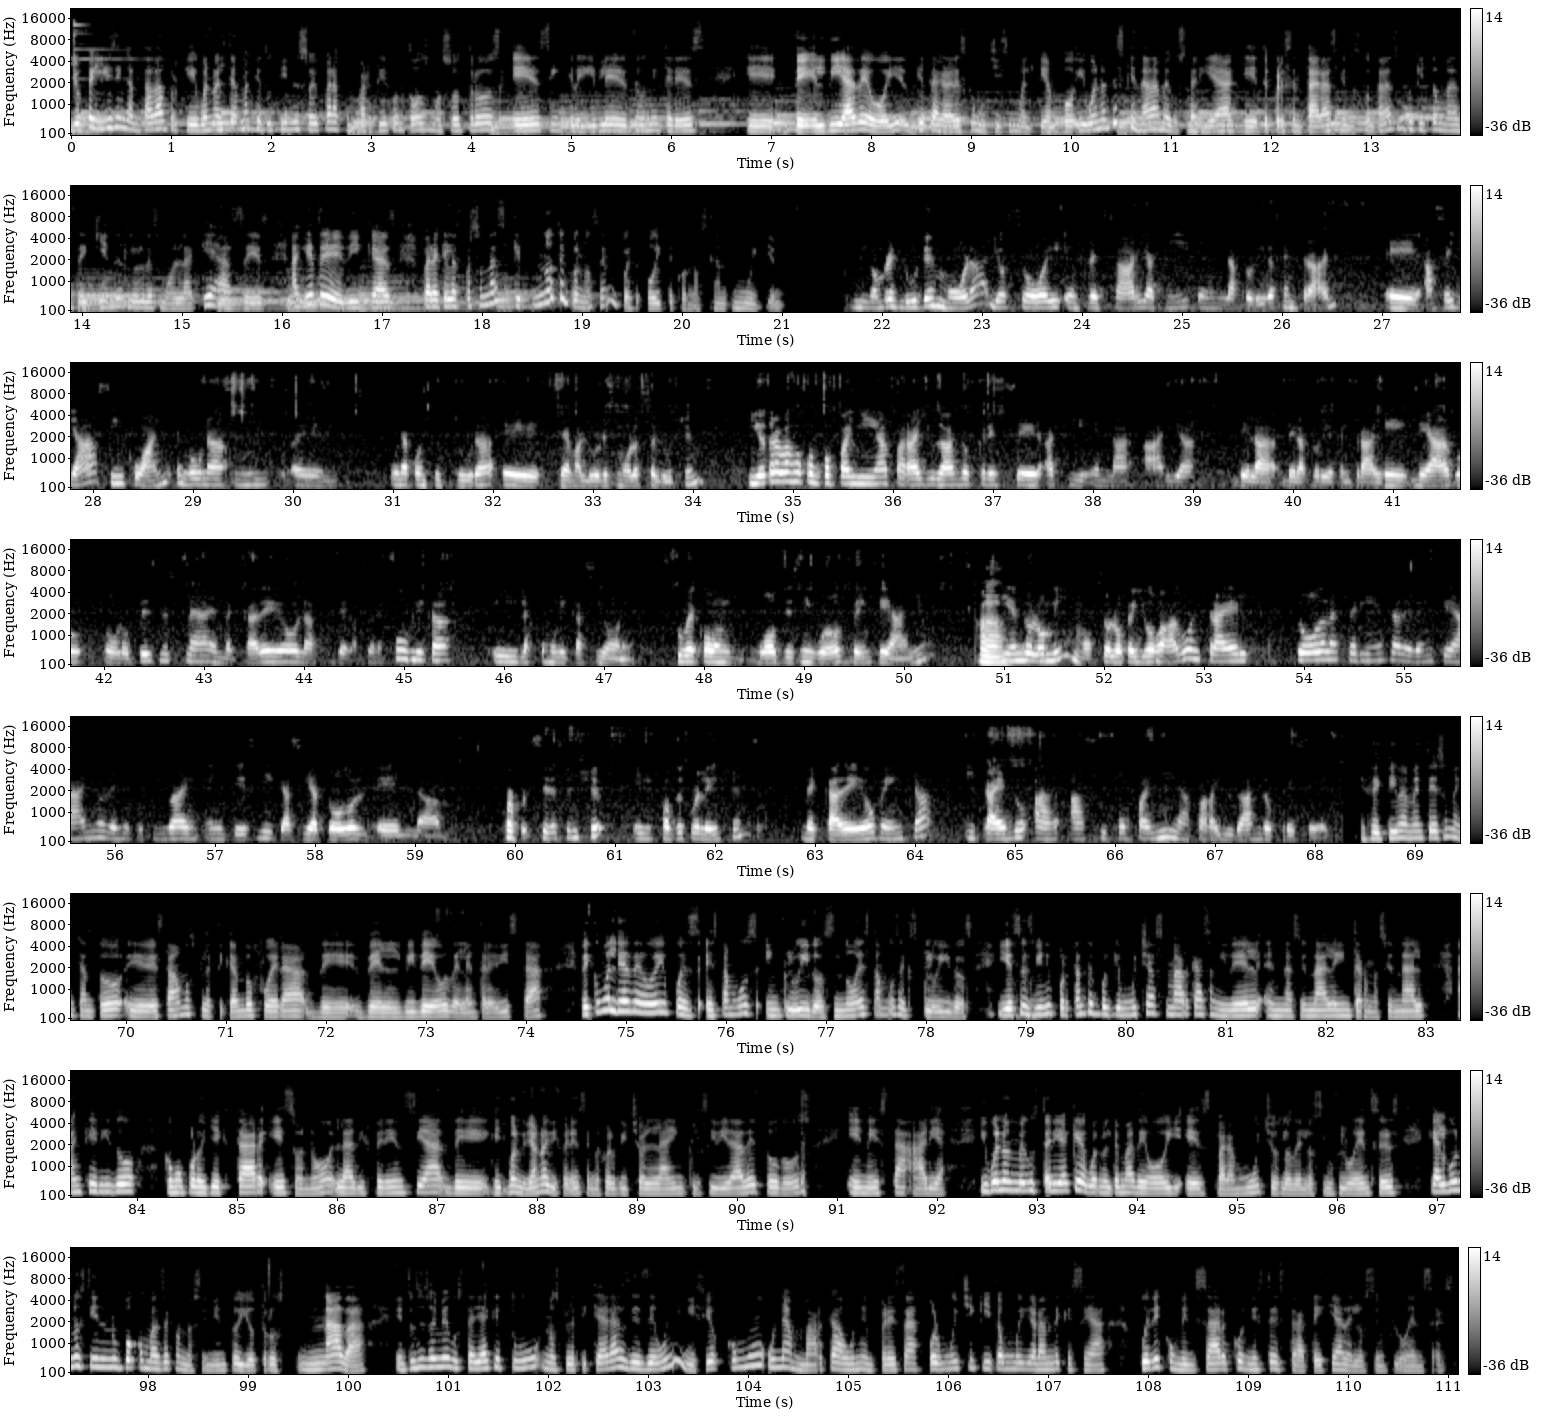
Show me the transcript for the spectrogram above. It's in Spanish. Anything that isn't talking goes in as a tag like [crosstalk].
Yo feliz encantada porque, bueno, el tema que tú tienes hoy para compartir con todos nosotros es increíble, es de un interés eh, del día de hoy, que te agradezco muchísimo el tiempo. Y bueno, antes que nada me gustaría que te presentaras, que nos contaras un poquito más de quién es Lourdes Mola, qué haces, a qué te dedicas, para que las personas que no te conocen, pues hoy te conozcan muy bien. Mi nombre es Lourdes Mola, yo soy empresaria aquí en la Florida Central. Eh, hace ya cinco años tengo una, eh, una constructora, eh, se llama Lourdes Mola Solutions, y yo trabajo con compañías para ayudarlos a crecer aquí en la área de la, de la Florida Central. le hago todo los business plan, el mercadeo, las relaciones públicas y las comunicaciones. Estuve con Walt Disney World 20 años haciendo lo mismo. Solo que yo hago es traer toda la experiencia de 20 años de ejecutiva en, Disney, que hacía todo el, um, corporate citizenship y public relations, mercadeo, venta, y traerlo a, a su compañía para ayudarlo a crecer. Efectivamente, eso me encantó. Eh, estábamos platicando fuera de, del video, de la entrevista, de cómo el día de hoy pues estamos incluidos, no estamos excluidos. Y eso es bien importante porque muchas marcas a nivel eh, nacional e internacional han querido como proyectar eso, ¿no? La diferencia de, bueno, ya no hay diferencia, mejor dicho, la inclusividad de todos en esta área. Y bueno, me gustaría que, bueno, el tema de hoy es para muchos lo de los influencers, que algunos tienen un poco más de conocimiento y otros nada. Entonces hoy me gustaría que tú nos platicaras desde un inicio cómo una marca o una empresa, por muy chiquita o muy grande que sea, puede comenzar con esta estrategia de los influencers.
